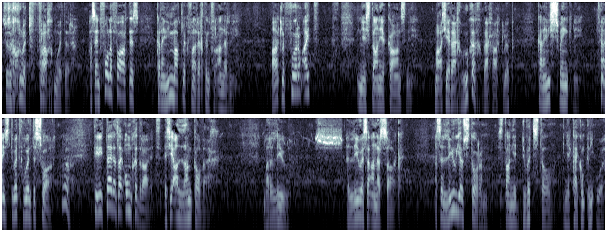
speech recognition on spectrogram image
soos 'n groot vragmotor. As hy in volle vaart is, kan hy nie maklik van rigting verander nie. Hardloop voor hom uit en jy staan nie 'n kans nie. Maar as jy reghoekig weghardloop, kan hy nie swenk nie. Hy is doodgewoon te swaar. Teen die tyd dat hy omgedraai het, is jy al lankal weg. Maar 'n leeu 'n leeu is 'n ander saak. As 'n leeu jou storm, staan jy doodstil en jy kyk hom in die oë.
